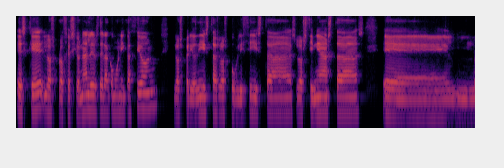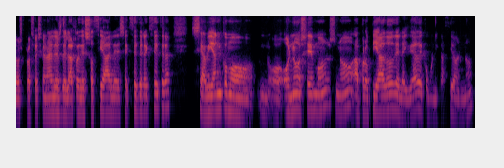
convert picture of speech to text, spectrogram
es que los profesionales de la comunicación, los periodistas, los publicistas, los cineastas, eh, los profesionales de las redes sociales, etcétera, etcétera, se habían como, o, o nos hemos ¿no? apropiado de la idea de comunicación, ¿no?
